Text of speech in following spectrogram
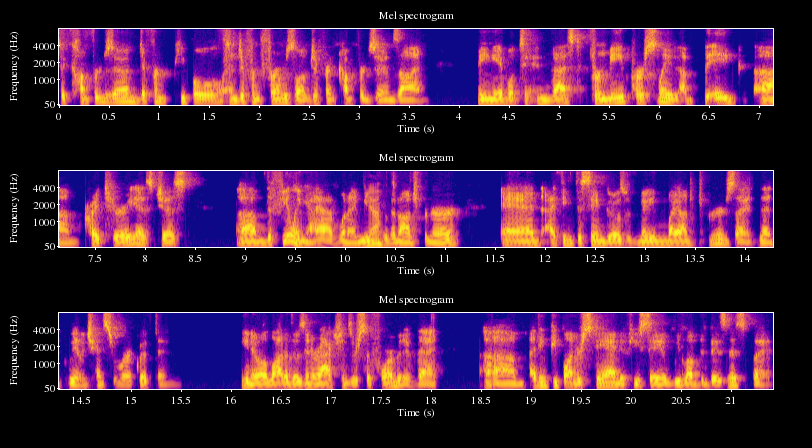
the comfort zone. Different people and different firms will have different comfort zones on being able to invest. For me personally, a big um, criteria is just um, the feeling I have when I meet yeah. with an entrepreneur. And I think the same goes with many of my entrepreneurs that, that we have a chance to work with. And, you know, a lot of those interactions are so formative that um, I think people understand if you say we love the business, but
